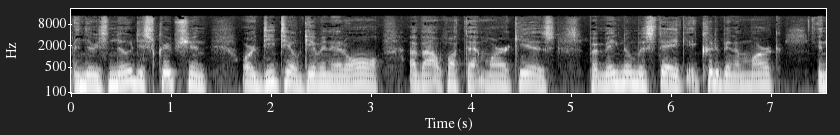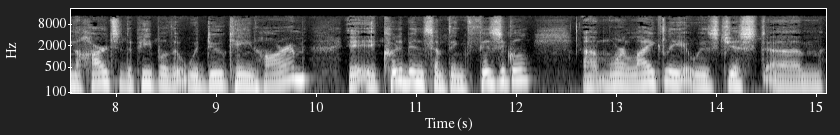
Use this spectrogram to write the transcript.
And there's no description or detail given at all about what that mark is. But make no mistake, it could have been a mark in the hearts of the people that would do Cain harm. It, it could have been something physical. Uh, more likely, it was just um,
